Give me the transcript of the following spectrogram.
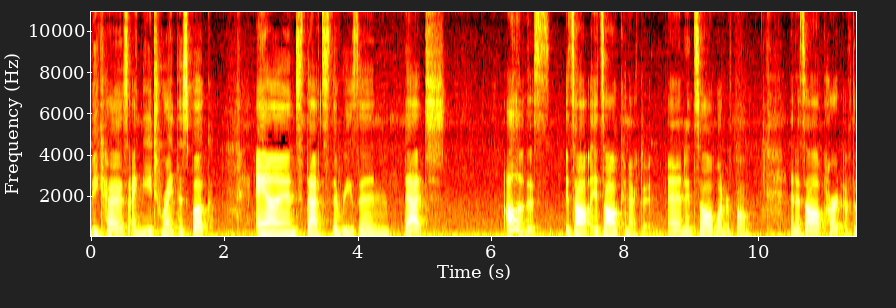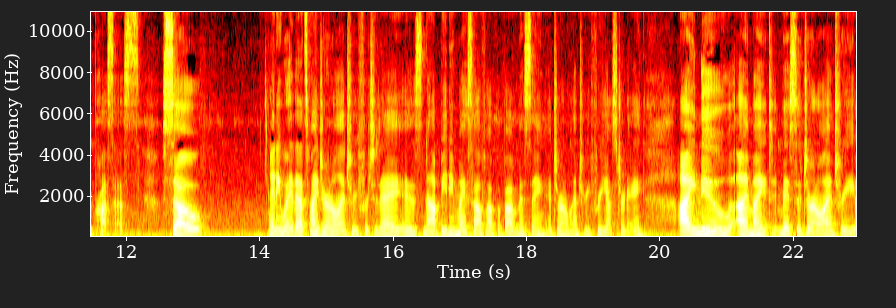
because I need to write this book. And that's the reason that all of this, it's all, it's all connected and it's all wonderful and it's all part of the process. So anyway, that's my journal entry for today is not beating myself up about missing a journal entry for yesterday. I knew I might miss a journal entry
